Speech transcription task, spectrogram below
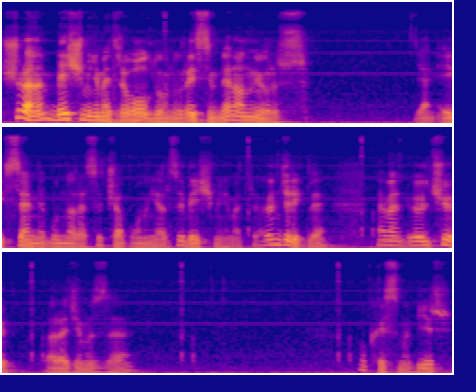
Şuranın 5 mm olduğunu resimden anlıyoruz. Yani eksenle bunun arası çap onun yarısı 5 mm. Öncelikle hemen ölçü aracımızla bu kısmı bir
